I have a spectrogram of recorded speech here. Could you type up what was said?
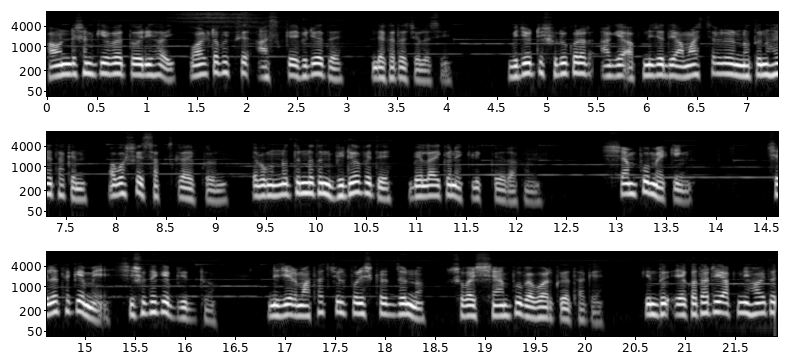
ফাউন্ডেশন কীভাবে তৈরি হয় ওয়ার্ল্ড টপিক্সের আজকের ভিডিওতে দেখাতে চলেছি। ভিডিওটি শুরু করার আগে আপনি যদি আমার চ্যানেলে নতুন হয়ে থাকেন, অবশ্যই সাবস্ক্রাইব করুন এবং নতুন নতুন ভিডিও পেতে বেল আইকনে ক্লিক করে রাখুন। শ্যাম্পু মেকিং, ছেলে থেকে মেয়ে, শিশু থেকে বৃদ্ধ। নিজের মাথার চুল পরিষ্কারের জন্য সবাই শ্যাম্পু ব্যবহার করে থাকে। কিন্তু এ কথাটি আপনি হয়তো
